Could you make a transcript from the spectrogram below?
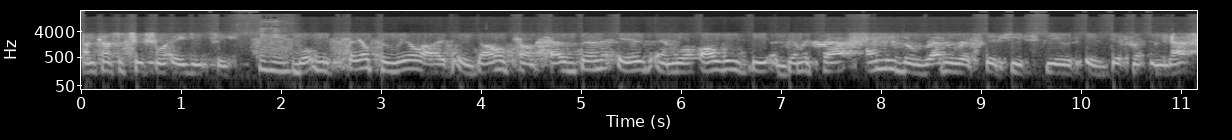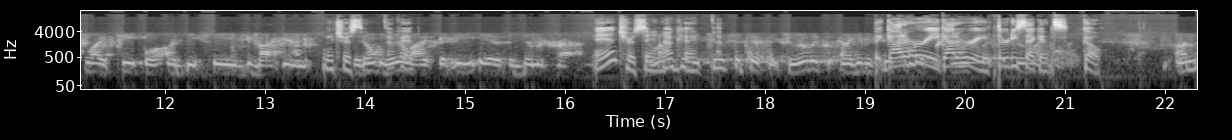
unconstitutional agency. Mm-hmm. What we fail to realize is Donald Trump has been, is, and will always be a Democrat. Only the rhetoric that he spews is different, and that's why people are deceived by him. Interesting. They don't okay. realize that he is a Democrat. Interesting. okay. two statistics. Really. Can I give you? But gotta hurry. Gotta hurry. Thirty seconds. Go. Un,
